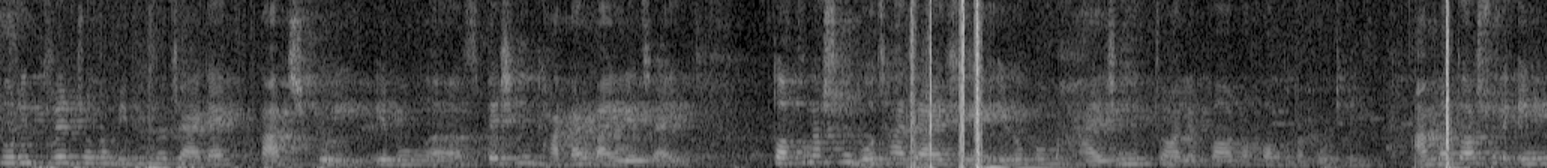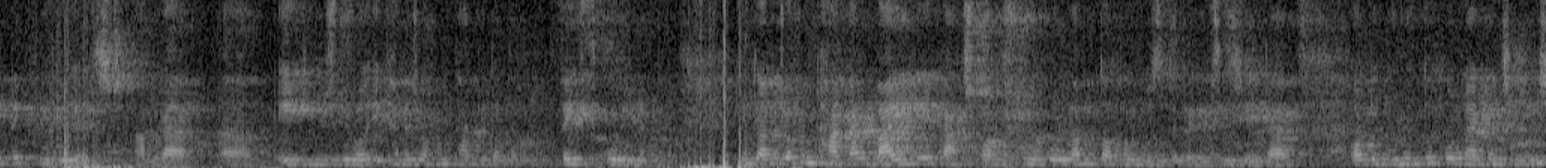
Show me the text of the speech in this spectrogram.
চরিত্রের জন্য বিভিন্ন জায়গায় কাজ করি এবং স্পেশালি ঢাকার বাইরে যাই, তখন আসলে বোঝা যায় যে এরকম হাইজেনিক টয়লেট পাওয়াটা কতটা কঠিন। আমরা তো আসলে এমনিতে প্রিভিলেজড আমরা এই জিনিসগুলো এখানে যখন থাকি তখন ফেস করি না। কিন্তু আমি যখন ঢাকার বাইরে কাজ করা শুরু করলাম তখন বুঝতে পেরেছি যে এটা কত গুরুত্বপূর্ণ একটা জিনিস।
